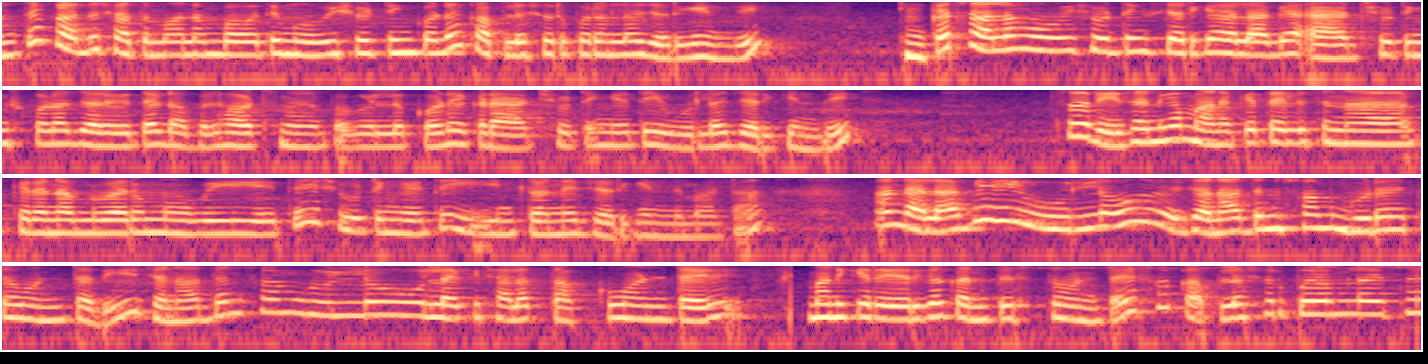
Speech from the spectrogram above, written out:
అంతేకాదు శతమానం భవతి మూవీ షూటింగ్ కూడా కపిలేశ్వరపురంలో జరిగింది. ఇంకా చాలా మూవీ షూటింగ్స్ జరిగాయి. అలాగే యాడ్ షూటింగ్స్ కూడా జరుగుతాయి డబుల్ హార్ట్స్ మినపగుళ్ళు కూడా ఇక్కడ యాడ్ షూటింగ్ అయితే ఈ ఊర్లో జరిగింది. సో రీసెంట్గా మనకే తెలిసిన కిరణ్ అభివారం మూవీ అయితే షూటింగ్ అయితే ఈ ఇంట్లోనే జరిగింది అనమాట అండ్ అలాగే ఈ ఊళ్ళో జనార్దన స్వామి గుడి అయితే ఉంటుంది. జనార్దన స్వామి గుళ్ళు లైక్ చాలా తక్కువ ఉంటాయి. మనకి రేర్గా కనిపిస్తూ ఉంటాయి. సో కపిలేశ్వరపురంలో అయితే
